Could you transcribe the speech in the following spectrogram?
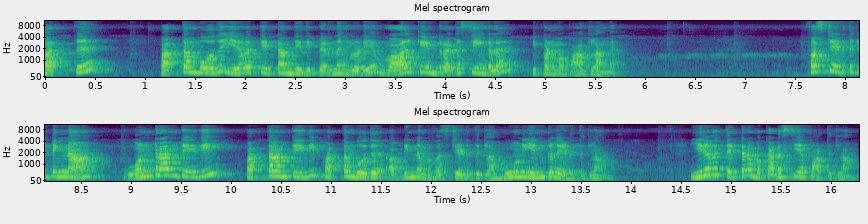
பத்து பத்தொம்போது இருபத்தெட்டாம் தேதி பிறந்தவங்களுடைய வாழ்க்கையின் ரகசியங்களை இப்போ நம்ம பார்க்கலாங்க. ஃபஸ்ட் எடுத்துக்கிட்டிங்கன்னா ஒன்றாம் தேதி பத்தாம் தேதி பத்தொம்போது அப்படின்னு நம்ம ஃபஸ்ட்டு எடுத்துக்கலாம். மூணு எண்களை எடுத்துக்கலாம். இருபத்தெட்டை நம்ம கடைசியாக பார்த்துக்கலாம்.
